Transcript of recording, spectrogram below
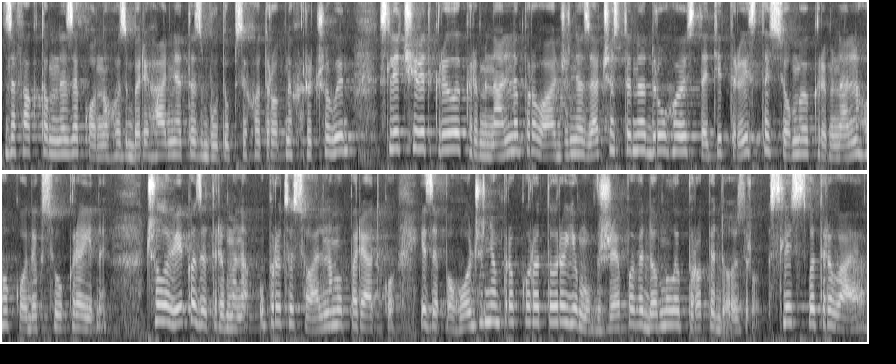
За фактом незаконного зберігання та збуту психотропних речовин слідчі відкрили кримінальне провадження за частиною 2 статті 307 Кримінального кодексу України. Чоловіка затримано у процесуальному порядку, і за погодженням прокуратури йому вже повідомили про підозру. Слідство триває.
